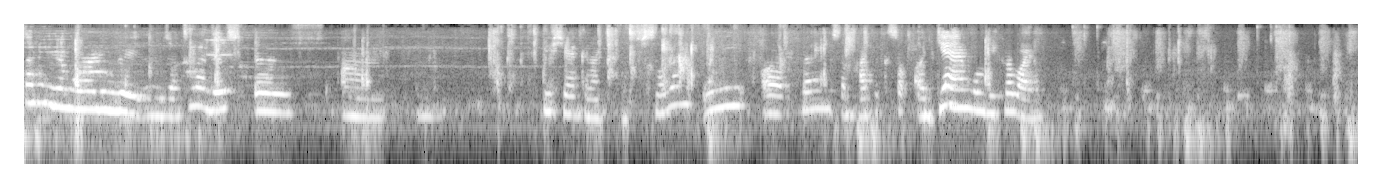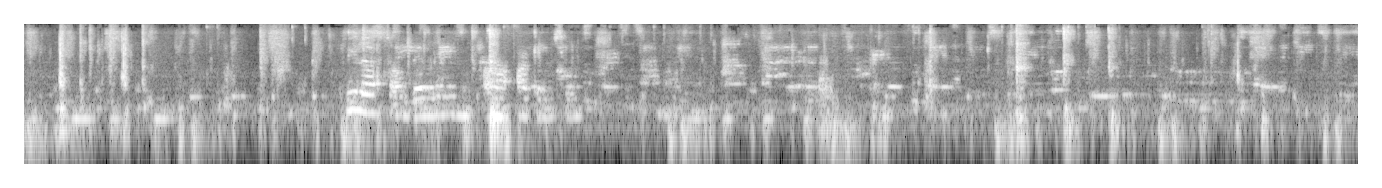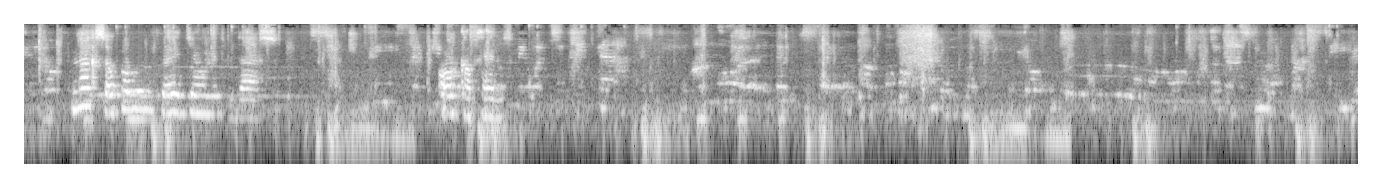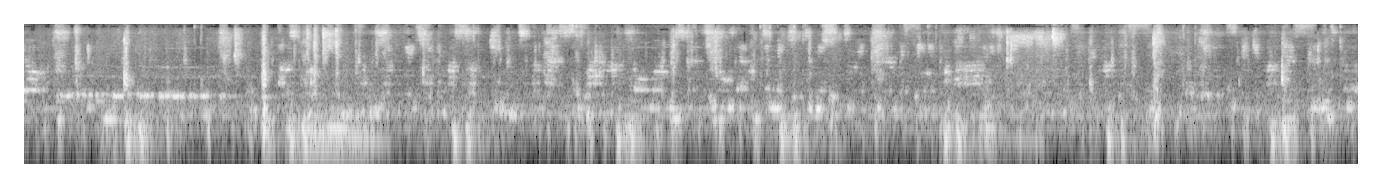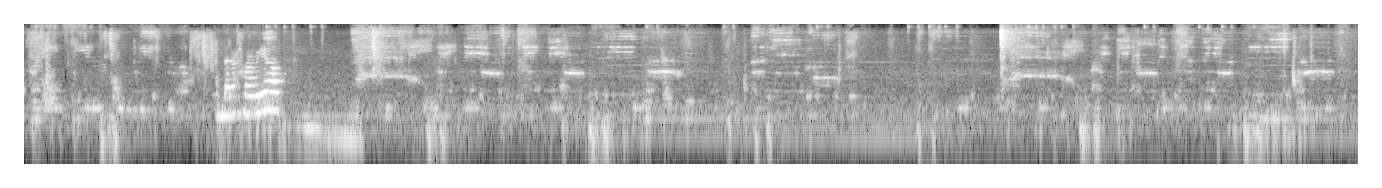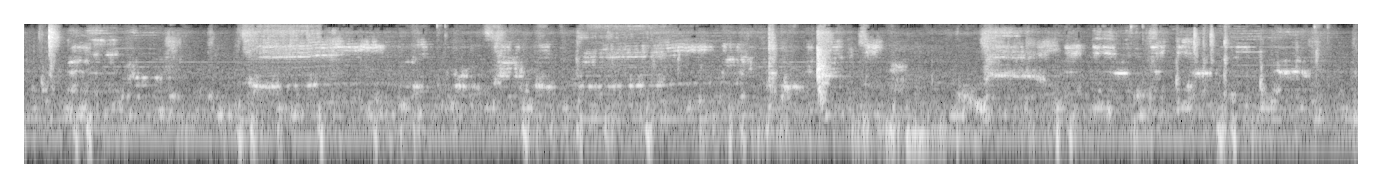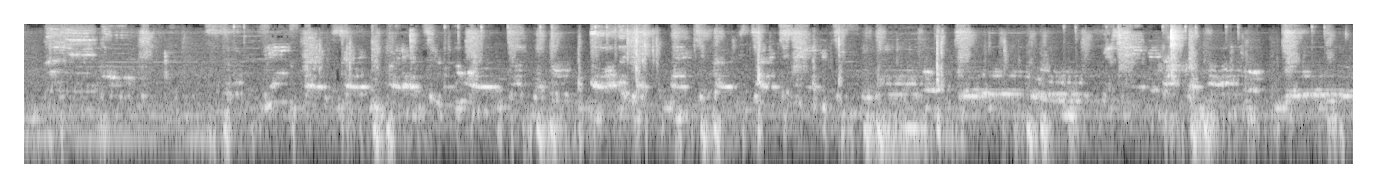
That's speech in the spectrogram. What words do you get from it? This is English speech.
Good morning, ladies and gentlemen. This is um Christian Connect Seven. We are playing some Hypixel again. We'll be for a while. We left our building uh, Arkansas. Next, I'll probably play Geometry Dash. Or Cuphead. Better hurry up.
